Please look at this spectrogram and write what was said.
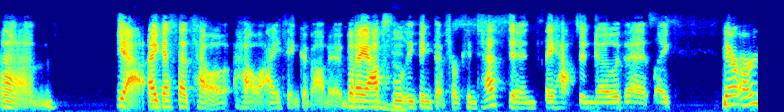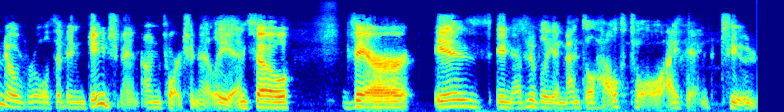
Um, yeah, I guess that's how how I think about it. But I absolutely think that for contestants, they have to know that like there are no rules of engagement, unfortunately, and so there is inevitably a mental health toll, I think, to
